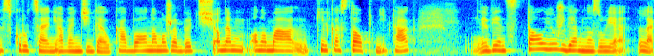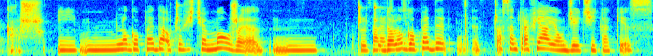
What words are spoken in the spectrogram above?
y, skrócenia wędzidełka, bo ono może być, one, ono ma kilka stopni, tak? Więc to już diagnozuje lekarz. I mm, logopeda oczywiście może, mm, czy, czy do logopedy y, czasem trafiają dzieci takie z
